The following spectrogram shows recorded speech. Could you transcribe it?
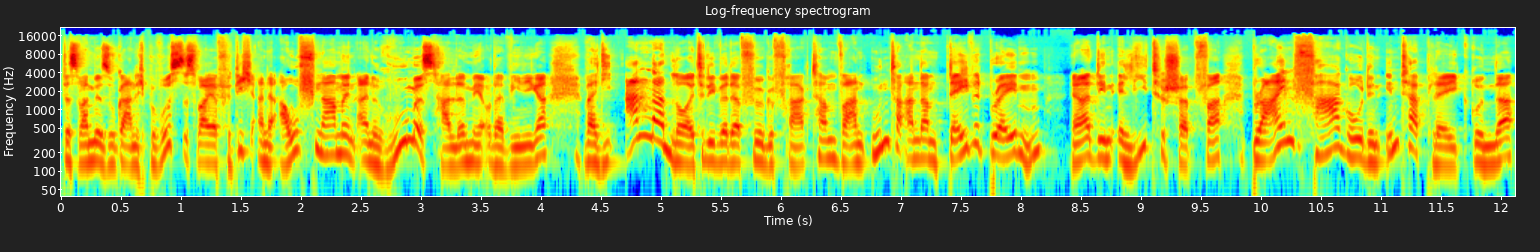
das war mir so gar nicht bewusst, es war ja für dich eine Aufnahme in eine Ruhmeshalle, mehr oder weniger, weil die anderen Leute, die wir dafür gefragt haben, waren unter anderem David Braben, ja, den Elite-Schöpfer, Brian Fargo, den Interplay-Gründer,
